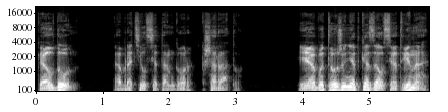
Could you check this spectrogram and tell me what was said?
«Колдун!» — обратился Тангор к Шарату. Я бы тоже не отказался от вина.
